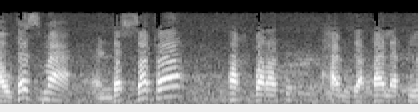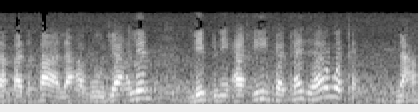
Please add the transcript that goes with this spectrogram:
أو تسمع عند الصفا أخبرت حمزة قالت لقد قال أبو جهل لابن أخيك كذا وكذا. نعم.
